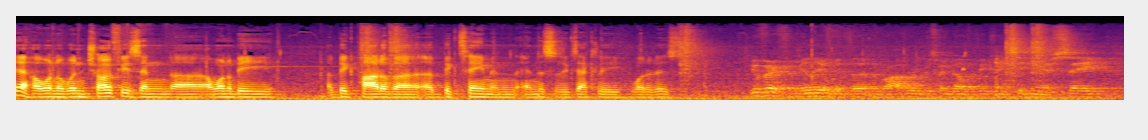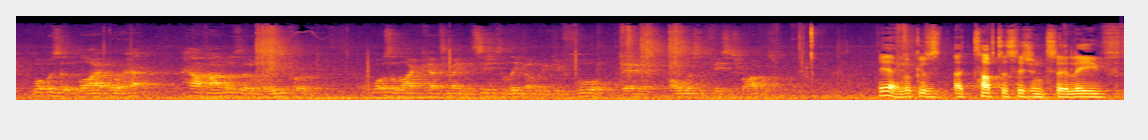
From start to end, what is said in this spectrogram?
yeah, I want to win trophies and uh, I want to be a big part of a, a, big team, and, and this is exactly what it is. You're very familiar with the, the rivalry between Melbourne Victory and Sydney FC. What was it like, or how, how hard was it to leave for? What was it like uh, to make the decision to leave Victory for their oldest and fiercest rivals? Yeah, look, it was a tough decision to leave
